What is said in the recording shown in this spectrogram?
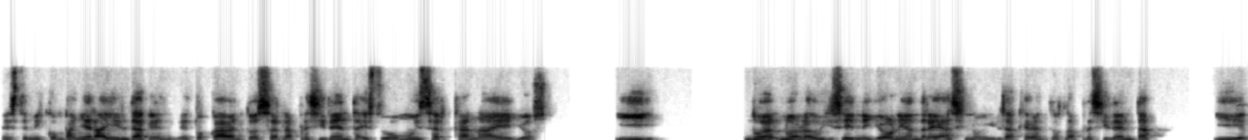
Este, mi compañera Hilda, que le tocaba entonces ser la presidenta, y estuvo muy cercana a ellos, y no, no lo hice ni yo ni Andrea, sino Hilda, que era entonces la presidenta, y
